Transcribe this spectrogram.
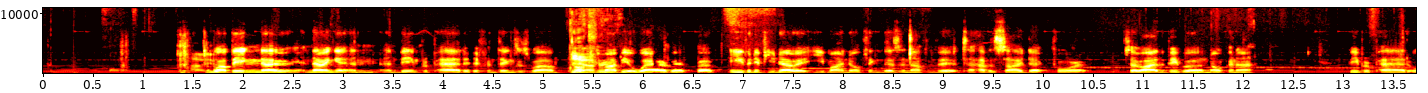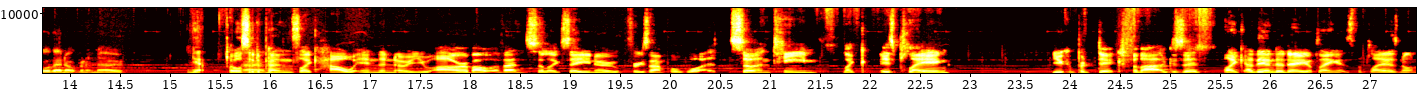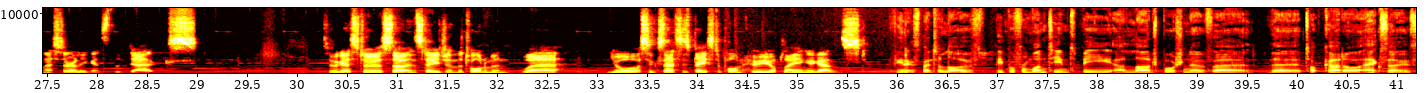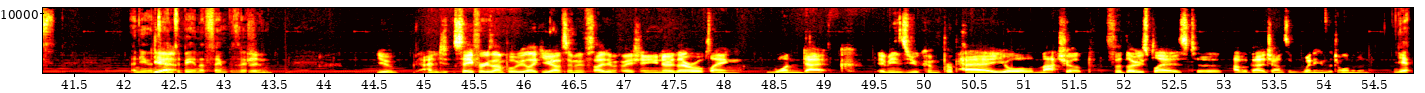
Uh, Well, being know, knowing it and, and being prepared are different things as well. Yeah. you might be aware of it, but even if you know it, you might not think there's enough of it to have a side deck for it. So either people are not gonna be prepared, or they're not gonna know. Yeah. It also Um, depends like how in the know you are about events. So like say you know, for example, what a certain team like is playing, you can predict for that because it's like at the end of the day you're playing against the players, not necessarily against the decks. So it gets to a certain stage in the tournament where your success is based upon who you're playing against. If you can expect a lot of people from one team to be a large portion of uh, the top card or exos, and you intend Yeah. to be in the same position. Then you and say for example, you like you have some inside information, you know they're all playing one deck. It means you can prepare your matchup for those players to have a better chance of winning the tournament. Yeah,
